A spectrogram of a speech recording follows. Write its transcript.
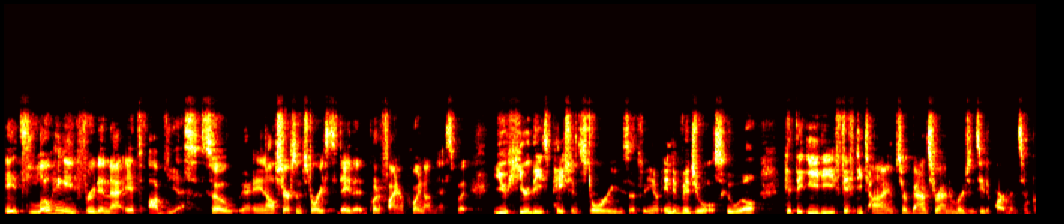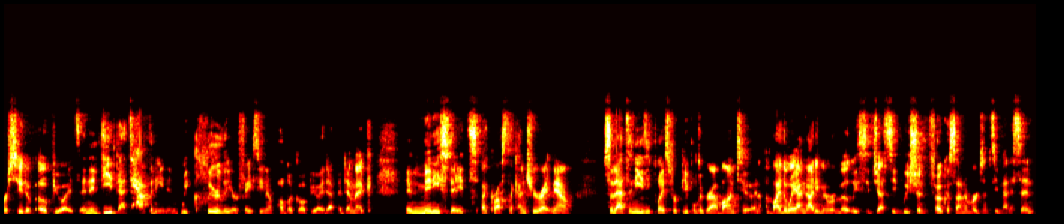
It's low hanging fruit in that it's obvious. So, and I'll share some stories today that put a finer point on this, but you hear these patient stories of, you know, individuals who will hit the ED 50 times or bounce around emergency departments in pursuit of opioids. And indeed that's happening. And we clearly are facing a public opioid epidemic in many states across the country right now. So that's an easy place for people to grab onto. And by the way, I'm not even remotely suggesting we shouldn't focus on emergency medicine.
